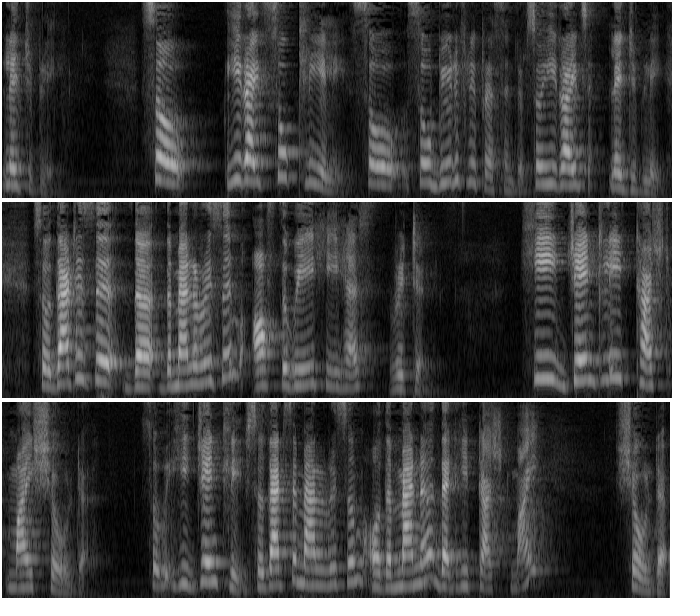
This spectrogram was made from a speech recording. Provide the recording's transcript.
legibly. So he writes so clearly, so so beautifully presented. So he writes legibly. So that is the, the, the mannerism of the way he has written. He gently touched my shoulder. So he gently, so that's the mannerism or the manner that he touched my shoulder.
